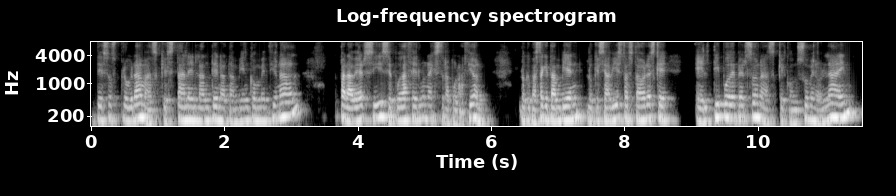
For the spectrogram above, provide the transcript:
de esos programas que están en la antena también convencional para ver si se puede hacer una extrapolación. Lo que pasa que también lo que se ha visto hasta ahora es que el tipo de personas que consumen online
